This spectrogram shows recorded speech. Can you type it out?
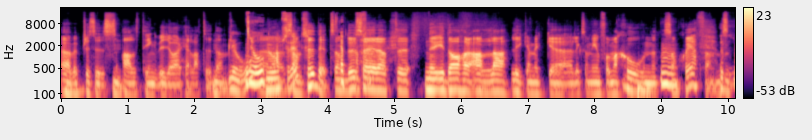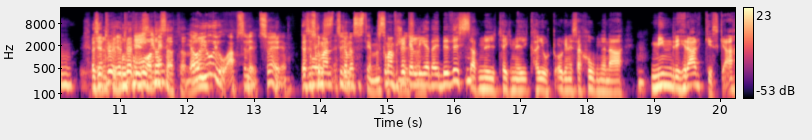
över precis allting vi gör hela tiden. Jo, Jo. Eh, absolut. Samtidigt som du säger att eh, nu idag har alla lika mycket liksom, information som chefen. Alltså, Är jag tror, jag på tror att det, båda men- sätten? Ja, eller? jo, jo, absolut. Så är det Alltså ska, man, ska, ska man försöka leda i bevis att ny teknik har gjort organisationerna mindre hierarkiska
